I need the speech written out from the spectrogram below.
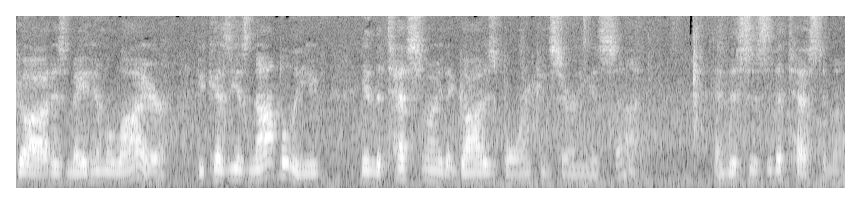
God has made him a liar because he has not believed in the testimony that God has born concerning his Son. And this is the testimony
